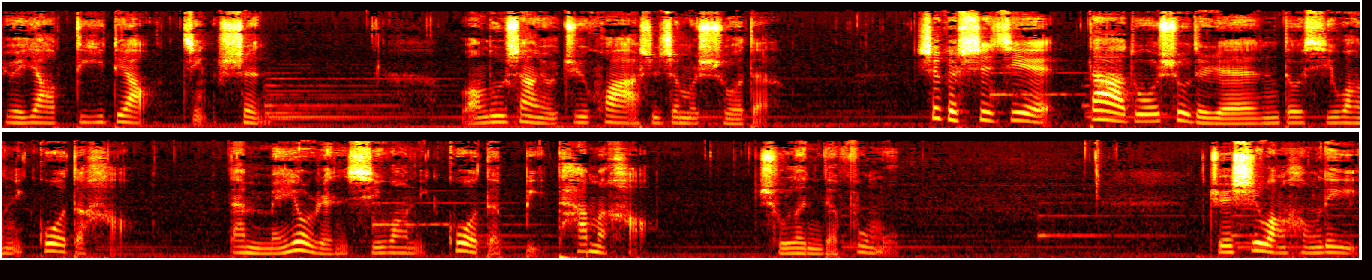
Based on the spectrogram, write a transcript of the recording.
越要低调谨慎。网络上有句话是这么说的：这个世界大多数的人都希望你过得好，但没有人希望你过得比他们好，除了你的父母。绝世网红里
